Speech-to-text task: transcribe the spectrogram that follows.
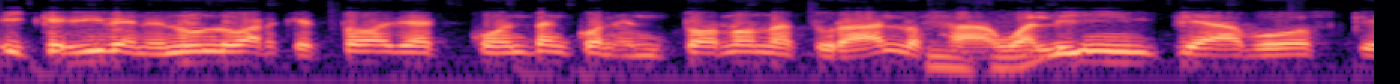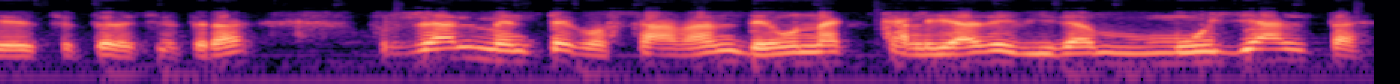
y que viven en un lugar que todavía cuentan con entorno natural, o sea, agua limpia, bosque, etcétera, etcétera, pues realmente gozaban de una calidad de vida muy alta,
